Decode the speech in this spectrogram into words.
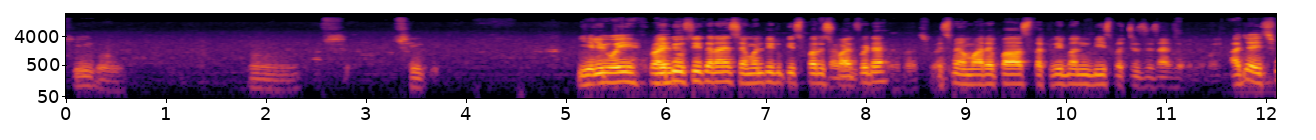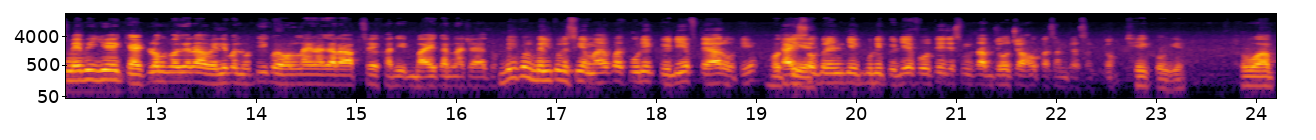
ठीक हो हम्म, ठीक। ये भी वही ये भी उसी तरह है seventy rupees per square feet है। इसमें हमारे पास तकरीबन बीस पच्चीस डिज़ाइन अवेलेबल अच्छा इसमें भी जो कैटलॉग वगैरह अवेलेबल होती है? कोई ऑनलाइन अगर आपसे खरीद बाय करना चाहे तो? बिल्कुल बिल्कुल इसकी हमारे पास पूरी एक पीडीएफ तैयार होती है। ढाई सौ प्रिंट की एक पूरी पीडीएफ होती है जिसमें आप जो चाहो पसंद कर सकते हो। ठीक हो गया। तो वो आप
